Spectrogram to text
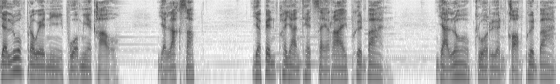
อย่าล่วงประเวณีผัวเมียเขา อย่าลักทรัพย์ อย่าเป็นพยานเท็จใส่ร้ายเพื่อนบ้าน อย่าโลภครัวเรือนของเพื่อนบ้าน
